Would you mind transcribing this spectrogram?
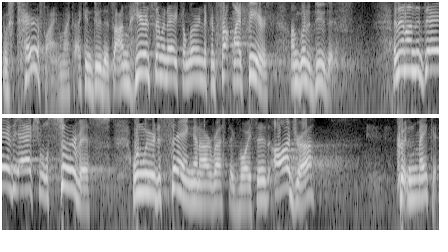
It was terrifying. I'm like, I can do this. I'm here in seminary to learn to confront my fears. I'm going to do this. And then on the day of the actual service, when we were to sing in our rustic voices, Audra couldn't make it.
